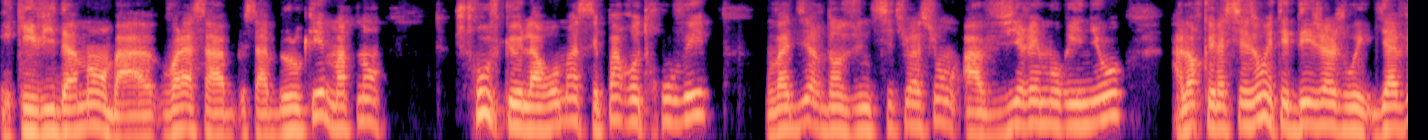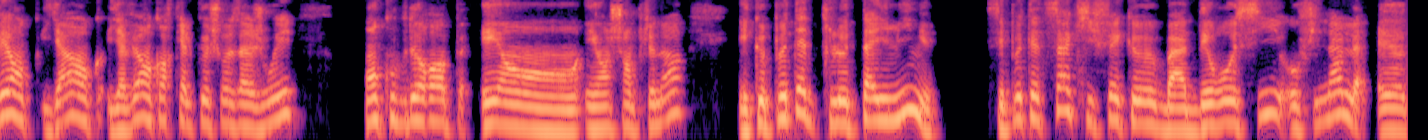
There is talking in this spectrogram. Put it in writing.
et qu'évidemment, bah voilà, ça, ça a bloqué. Maintenant, je trouve que la Roma s'est pas retrouvée, on va dire, dans une situation à virer Mourinho, alors que la saison était déjà jouée. Il y avait, il y a, il y avait encore quelque chose à jouer en Coupe d'Europe et en et en championnat, et que peut-être le timing, c'est peut-être ça qui fait que bah, De Rossi, au final, euh,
